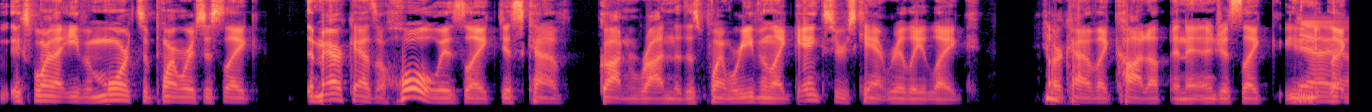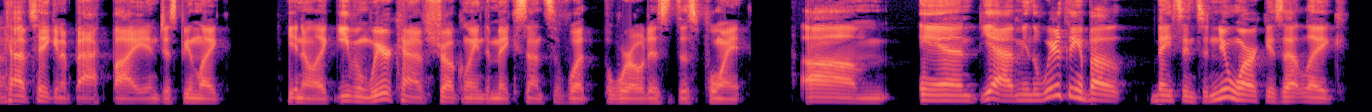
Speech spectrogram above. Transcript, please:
exploring that even more to the point where it's just like america as a whole is like just kind of gotten rotten at this point where even like gangsters can't really like are kind of like caught up in it and just like you Yeah, like yeah. kind of taken aback by it and just being like you know, like even we're kind of struggling to make sense of what the world is at this point. Um, and yeah, I mean, the weird thing about Many Saints of Newark is that like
